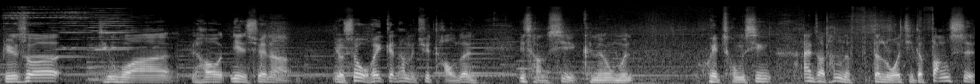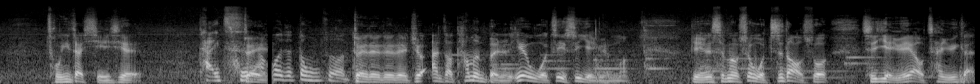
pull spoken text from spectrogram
比如说庭华，然后念轩啊，有时候我会跟他们去讨论一场戏，可能我们会重新按照他们的的逻辑的方式，重新再写一些。台词啊或者动作，对对对对，就按照他们本人，因为我自己是演员嘛，演员身份，所以我知道说，其实演员要有参与感，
